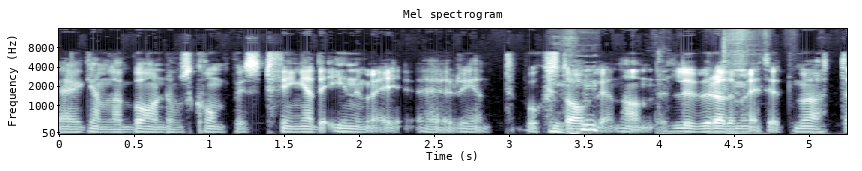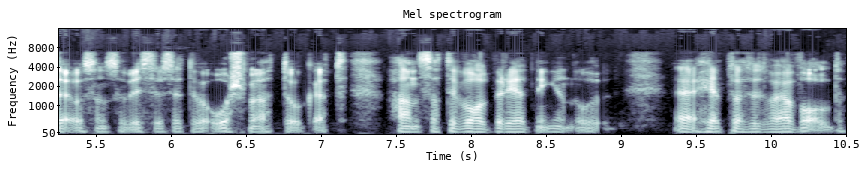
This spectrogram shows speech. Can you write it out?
eh, gamla barndomskompis tvingade in mig eh, rent bokstavligen. Han lurade mig till ett möte och sen så visade det sig att det var årsmöte och att han satt i valberedningen och eh, helt plötsligt var jag vald.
